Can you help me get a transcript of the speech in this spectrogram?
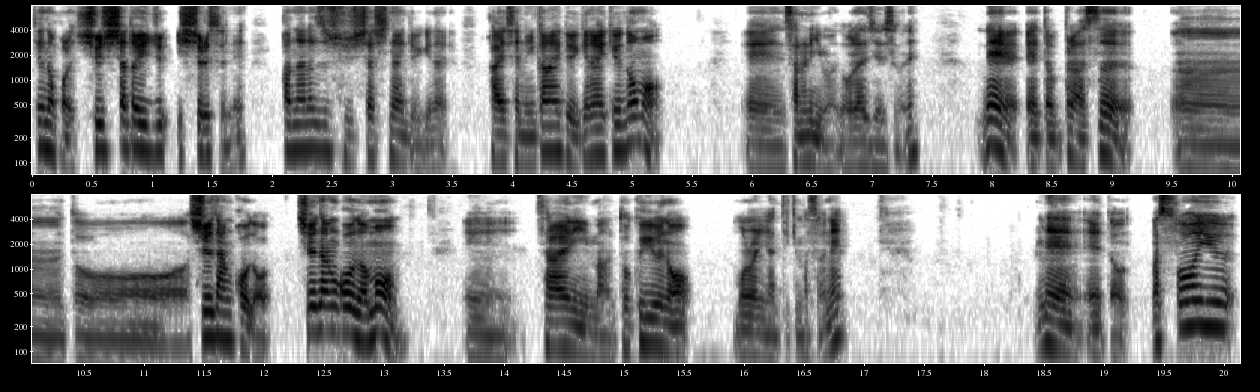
ていうのはこれ出社と一緒ですよね。必ず出社しないといけない。会社に行かないといけないというのも、えー、サラリーマンと同じですよね。で、えっ、と、プラス、うーんと、集団行動。集団行動も、えー、サラリーマン特有のものになってきますよね。で、えっ、と、まあ、そういう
